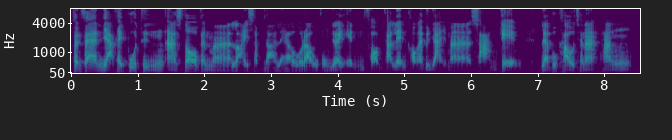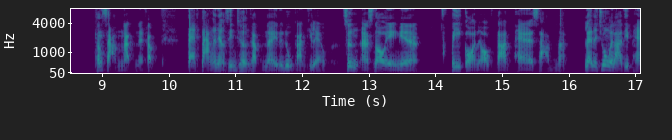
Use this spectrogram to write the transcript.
แฟนๆ อยากให้พูดถึงอาร์เซนอลกันมาหลายสัปดาห์แล้ว เราคงจะได้เห็นฟอร์มการเล่นของไอ้เป็นใหญ่มา 3 เกม แล้วพวกเขาชนะทั้งทั้ง 3 นัดนะครับ แตกต่างกันอย่างสิ้นเชิงครับในฤดูกาลที่แล้ว ซึ่งอาร์เซนอลเองเนี่ยปีก่อนออกสตาร์ทแพ้ 3 นัด และในช่วงเวลาที่แพ้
